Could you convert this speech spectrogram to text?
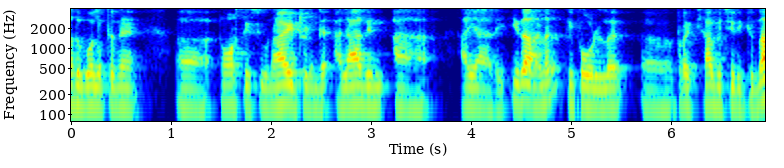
അതുപോലെ തന്നെ നോർത്ത് ഈസ്റ്റ് യുണൈറ്റഡിന്റെ അലാദിൻ അയാരി ഇതാണ് ഇപ്പോൾ പ്രഖ്യാപിച്ചിരിക്കുന്ന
